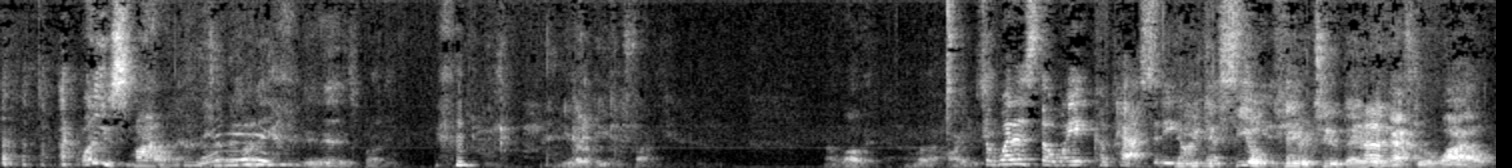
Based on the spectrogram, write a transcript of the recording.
what are you smiling at? Is it funny? It is funny. You're being funny. I love it. I love how hard So try. what is the weight capacity on You can this? feel you here too, babe. that Um, after a while,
